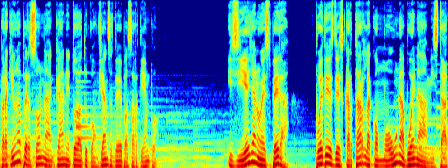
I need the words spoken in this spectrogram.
Para que una persona gane toda tu confianza debe pasar tiempo. Y si ella no espera, puedes descartarla como una buena amistad.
